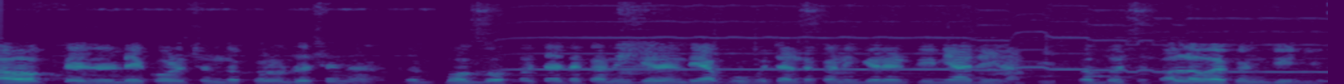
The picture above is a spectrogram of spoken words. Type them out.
આ વખતે ડેકોરેશન તો કરવું જ હશે ને? લગભગ પચાસ ટકાની ગેરંટી આપું, પચાસ ટકાની ગેરંટી ત્યાં જઈને આપીશ, બરાબર છે? ચાલો હવે કન્ટિન્યુ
